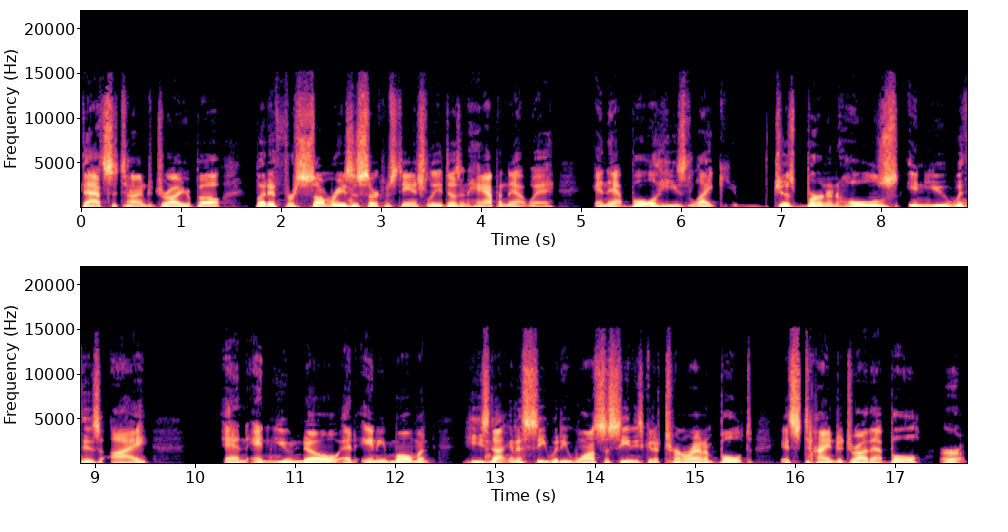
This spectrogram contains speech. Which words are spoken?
That's the time to draw your bow. But if for some reason circumstantially it doesn't happen that way, and that bull he's like just burning holes in you with his eye, and and you know at any moment he's not going to see what he wants to see and he's going to turn around and bolt it's time to draw that bull or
